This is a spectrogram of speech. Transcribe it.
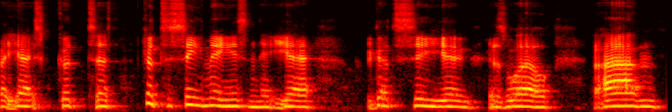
but yeah, it's good to good to see me, isn't it? Yeah, good to see you as well. Um,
